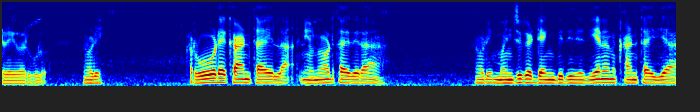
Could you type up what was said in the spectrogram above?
ಡ್ರೈವರ್ಗಳು. ನೋಡಿ, ರೋಡೇ ಕಾಣ್ತಾ ಇಲ್ಲ. ನೀವು ನೋಡ್ತಾ ಇದ್ದೀರಾ? ನೋಡಿ, ಮಂಜುಗಡ್ಡೆ ಹೆಂಗೆ ಬಿದ್ದಿದೆ. ಏನನ್ನು ಕಾಣ್ತಾ ಇದೆಯಾ?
